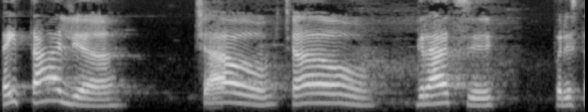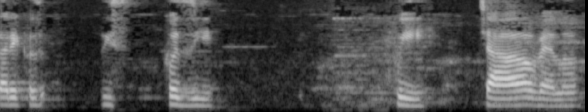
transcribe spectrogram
da Itália. Ciao, ciao. Grazie per stare così. Qui. Ciao, bello.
